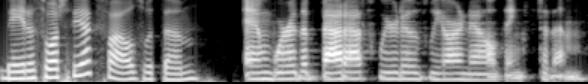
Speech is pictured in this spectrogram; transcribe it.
made us watch the X Files with them. And we're the badass weirdos we are now thanks to them.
